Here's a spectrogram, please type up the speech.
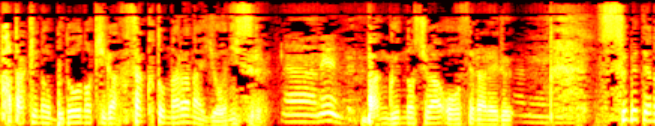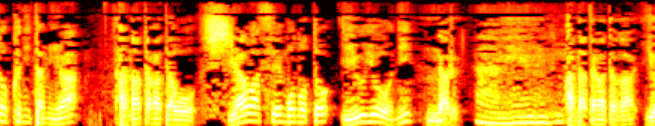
畑のブドウの木が不作とならないようにする。万軍の主は仰せられる。すべての国民はあなた方を幸せ者と言うようになる。あなた方が喜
